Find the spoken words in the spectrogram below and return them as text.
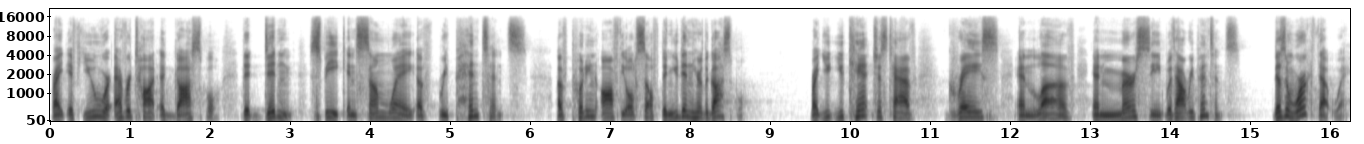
right? If you were ever taught a gospel that didn't speak in some way of repentance, of putting off the old self, then you didn't hear the gospel, right? You, you can't just have grace and love and mercy without repentance. It doesn't work that way.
